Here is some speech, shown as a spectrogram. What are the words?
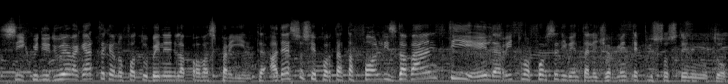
Sì quindi due ragazze che hanno fatto bene nella prova sprint. Adesso si è portata Follis davanti e il ritmo forse diventa leggermente più sostenuto.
